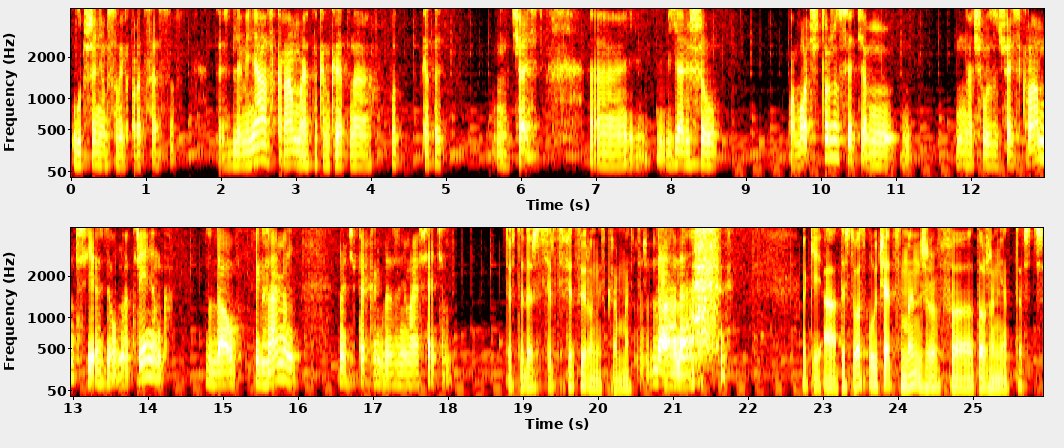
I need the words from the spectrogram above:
улучшением своих процессов. То есть для меня скрам это конкретно вот эта часть. Э, я решил помочь тоже с этим. Начал изучать скрам, съездил на тренинг, сдал экзамен, ну и теперь как бы занимаюсь этим. То есть ты даже сертифицированный скрам-мастер? Да, да. Окей, а то есть у вас, получается, менеджеров э, тоже нет? То есть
